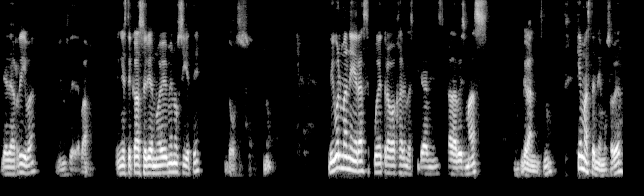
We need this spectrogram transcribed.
de, arriba menos de, de abajo. En este caso sería 9 menos 7, 2. ¿no? De igual manera, se puede trabajar en las pirámides cada vez más grandes. ¿no? ¿Qué más tenemos? A ver.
